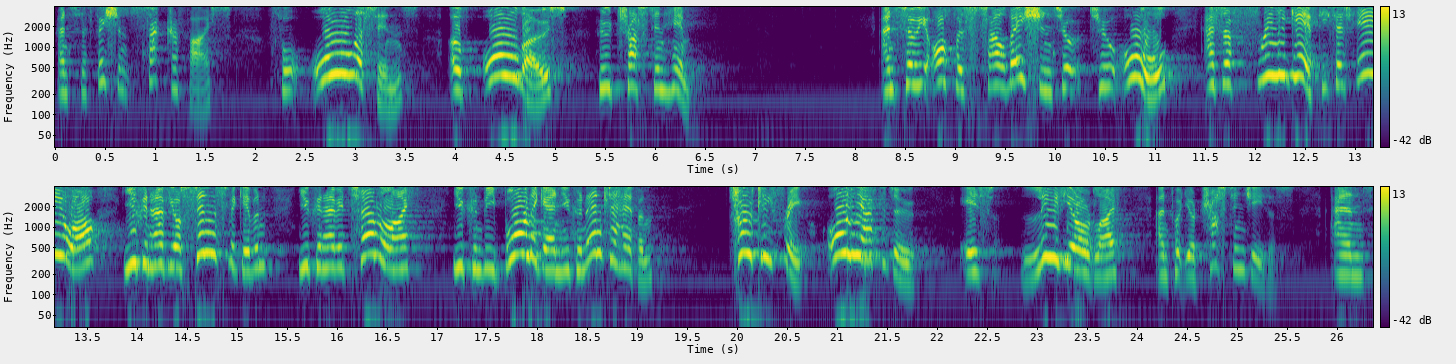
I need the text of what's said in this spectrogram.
and sufficient sacrifice for all the sins of all those who trust in him. And so he offers salvation to, to all as a free gift. He says, Here you are, you can have your sins forgiven, you can have eternal life, you can be born again, you can enter heaven totally free. All you have to do is leave your old life and put your trust in Jesus, and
